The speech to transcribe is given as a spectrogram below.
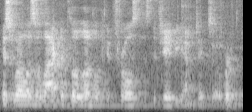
as well as a lack of low-level control since the JVM takes over.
